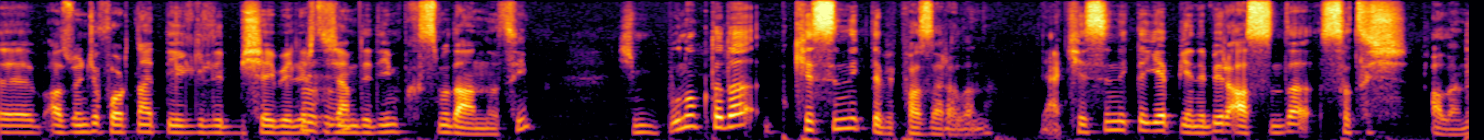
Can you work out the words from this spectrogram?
e, az önce Fortnite ile ilgili bir şey belirteceğim dediğim kısmı da anlatayım. Şimdi bu noktada kesinlikle bir pazar alanı. Yani kesinlikle yepyeni bir aslında satış alanı.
